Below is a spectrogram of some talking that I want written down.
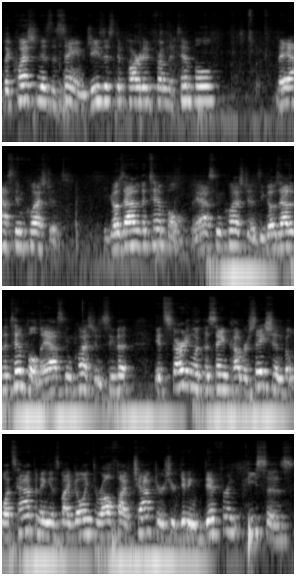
the question is the same. Jesus departed from the temple. They asked him questions. He goes out of the temple. They ask him questions. He goes out of the temple. They ask him questions. See that it's starting with the same conversation, but what's happening is by going through all five chapters, you're getting different pieces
